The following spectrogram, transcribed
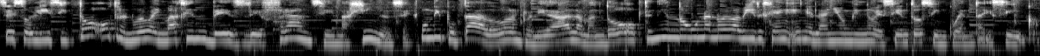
se solicitó otra nueva imagen desde Francia, imagínense. Un diputado en realidad la mandó obteniendo una nueva virgen en el año 1955.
